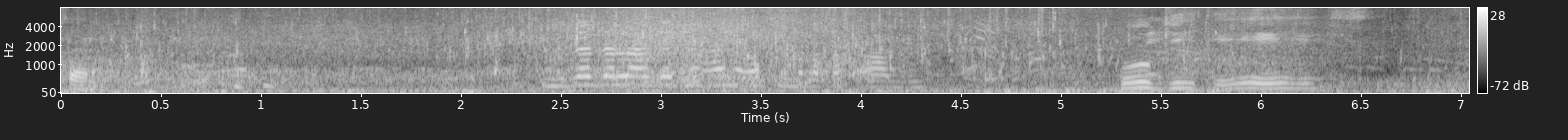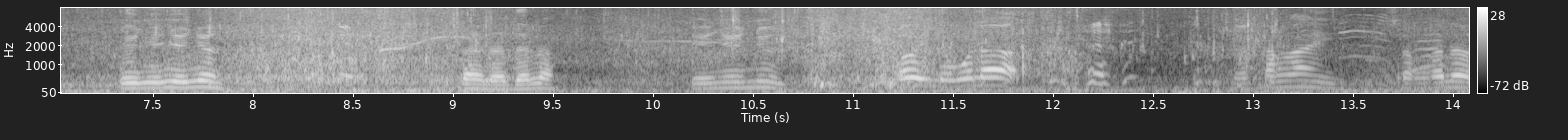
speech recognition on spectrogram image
Asan? Nagdadalagat ng ano kasi malakas agos. Hugitis. Yun, yun, yun, yun. Saan nadala? Yun, yun, yun. Oy, nawala. Natangay. Saan ka na?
